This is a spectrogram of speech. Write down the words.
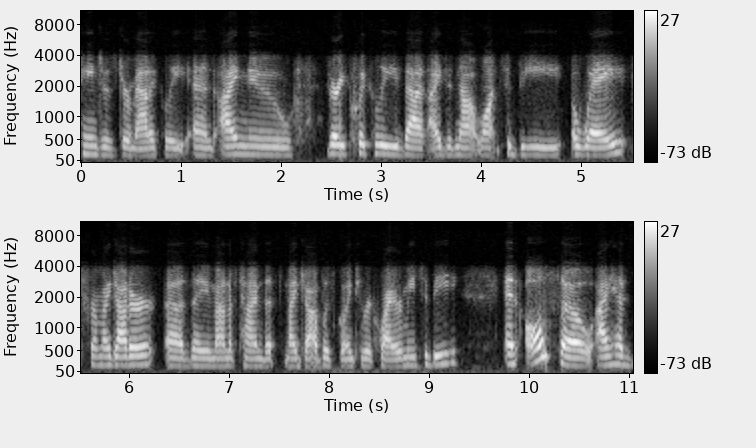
changes dramatically. And I knew very quickly that I did not want to be away from my daughter uh, the amount of time that my job was going to require me to be. And also, I had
